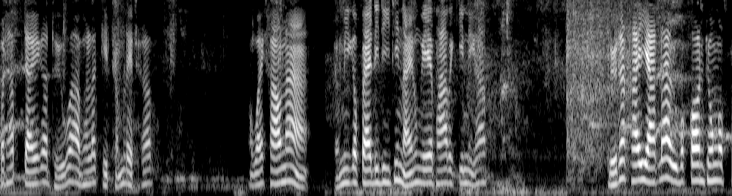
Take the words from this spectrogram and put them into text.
ประทับใจก็ถือว่าภารกิจสำเร็จครับ เอาไว้คราวหน้าเดี๋ยวมีกาแฟดีๆที่ไหนลุงเอพาไปกินอีกครับ หรือถ้าใครอยากได้อุปกรณ์ชงกาแฟ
